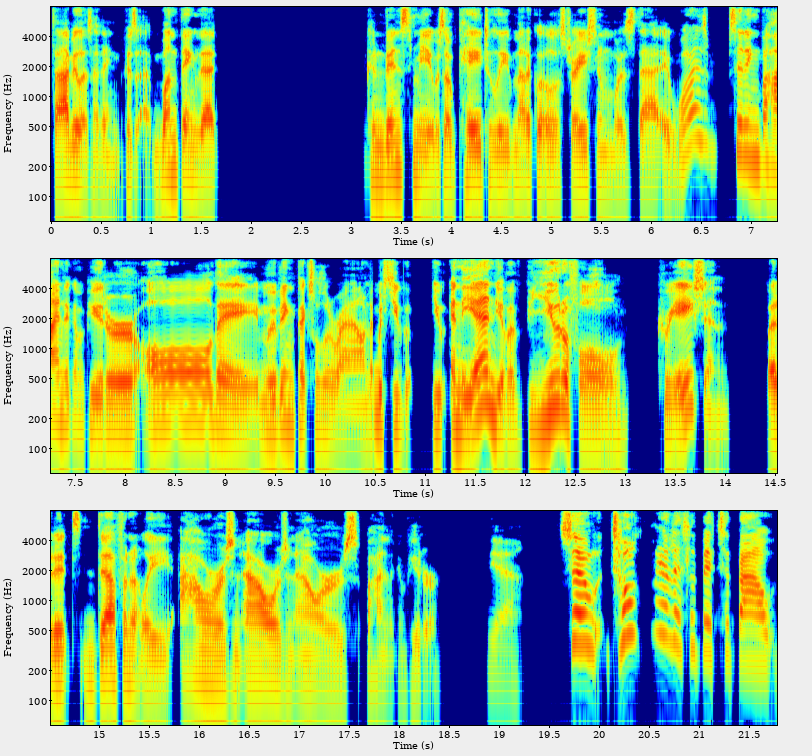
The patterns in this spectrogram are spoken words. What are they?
fabulous i think because uh, one thing that convinced me it was okay to leave medical illustration was that it was sitting behind a computer all day moving pixels around which you you in the end you have a beautiful creation but it's definitely hours and hours and hours behind the computer. Yeah so, talk me a little bit about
